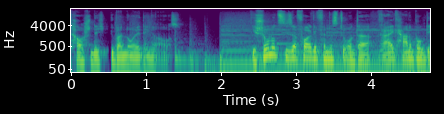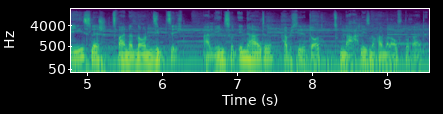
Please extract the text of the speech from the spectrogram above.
tausche dich über neue Dinge aus. Die Shownotes dieser Folge findest du unter reikhane.de slash 279. Alle Links und Inhalte habe ich dir dort zum Nachlesen noch einmal aufbereitet.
